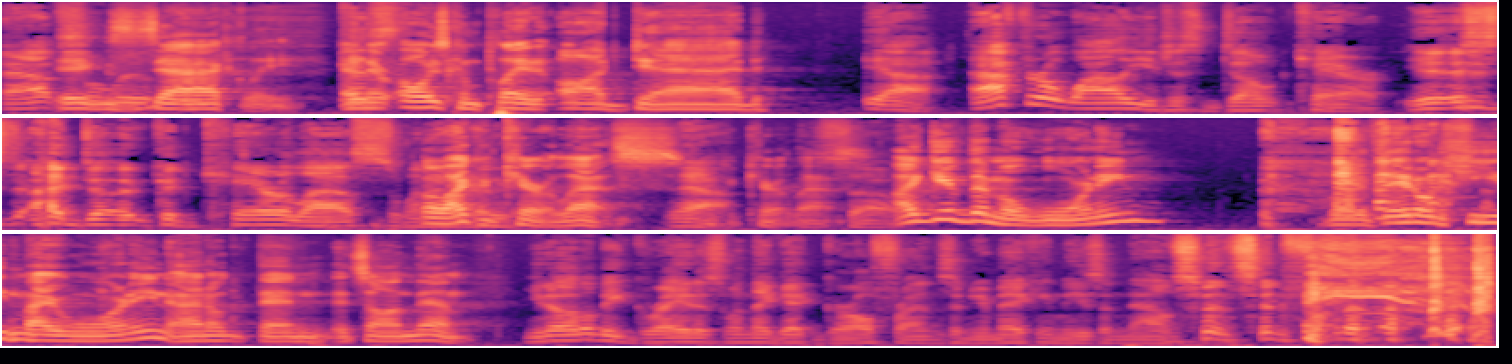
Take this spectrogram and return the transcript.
Absolutely. Exactly. And they're always complaining, "Oh, Dad." Yeah. After a while, you just don't care. You just, I don't, could care less. When Oh, I anybody- could care less. Yeah. I could care less. So- I give them a warning, but if they don't heed my warning, I don't. Then it's on them. You know, it'll be great is when they get girlfriends and you're making these announcements in front of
